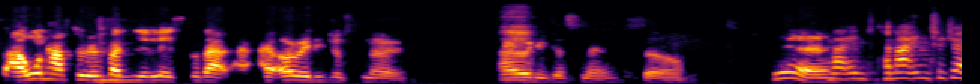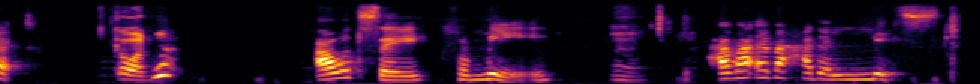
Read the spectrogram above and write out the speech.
So I won't have to refer to the list because I I already just know. I Mm. already just know. So yeah. Can I, can I interject? Go on. Yeah. I would say for me, Mm. have I ever had a list,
